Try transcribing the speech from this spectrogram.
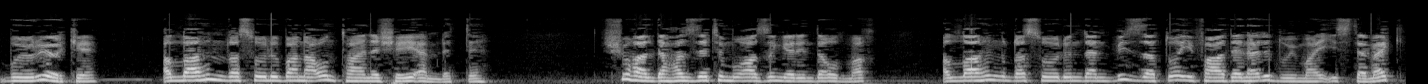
buyuruyor ki Allah'ın Resulü bana on tane şeyi emretti. Şu halde Hz. Muaz'ın yerinde olmak, Allah'ın Resulünden bizzat o ifadeleri duymayı istemek,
